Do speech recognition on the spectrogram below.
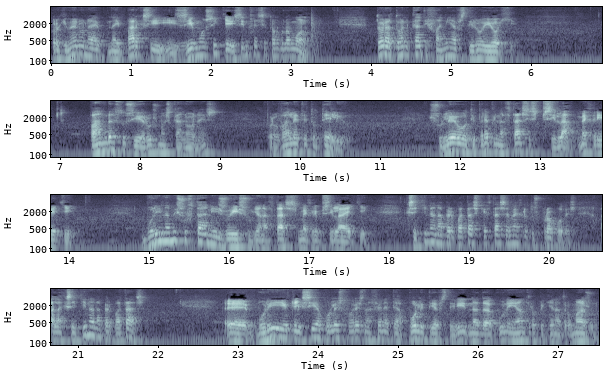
προκειμένου να, να υπάρξει η ζήμωση και η σύνθεση των γνωμών. Τώρα το αν κάτι φανεί αυστηρό ή όχι. Πάντα στους ιερούς μας κανόνες προβάλλεται το τέλειο. Σου λέω ότι πρέπει να φτάσεις ψηλά, μέχρι εκεί. Μπορεί να μην σου φτάνει η ζωή σου για να φτάσεις μέχρι ψηλά εκεί. Ξεκίνα να περπατάς και φτάσε μέχρι τους πρόποδες. Αλλά ξεκίνα να περπατάς. Ε, μπορεί η Εκκλησία πολλές φορές να φαίνεται απόλυτη αυστηρή, να τα ακούνε οι άνθρωποι και να τρομάζουν.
